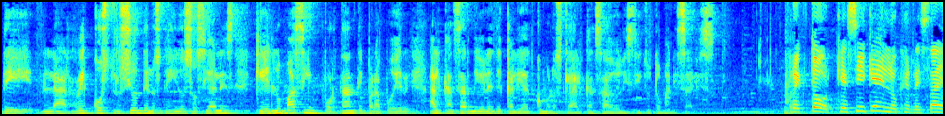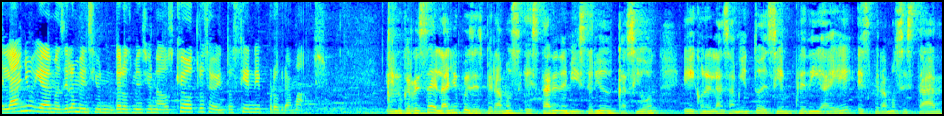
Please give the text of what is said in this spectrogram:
de la reconstrucción de los tejidos sociales, que es lo más importante para poder alcanzar niveles de calidad como los que ha alcanzado el Instituto Manizales. Rector, ¿qué sigue en lo que resta del año y además de, lo de los mencionados, qué otros eventos tiene programados? En lo que resta del año, pues esperamos estar en el Ministerio de Educación eh, con el lanzamiento de Siempre Día E. Esperamos estar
